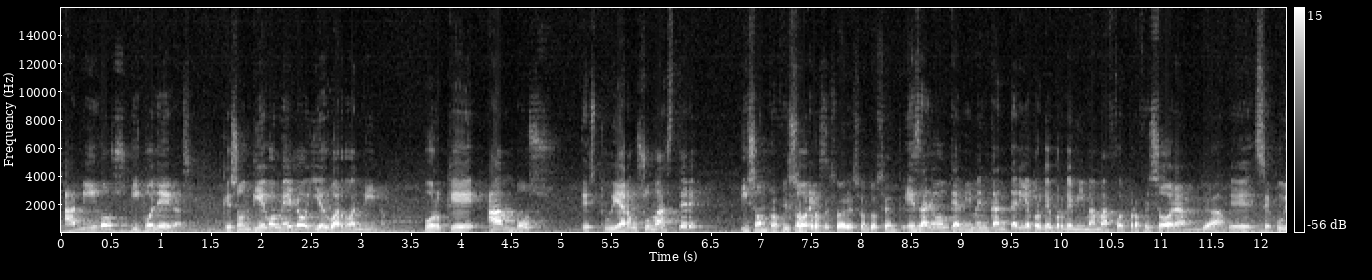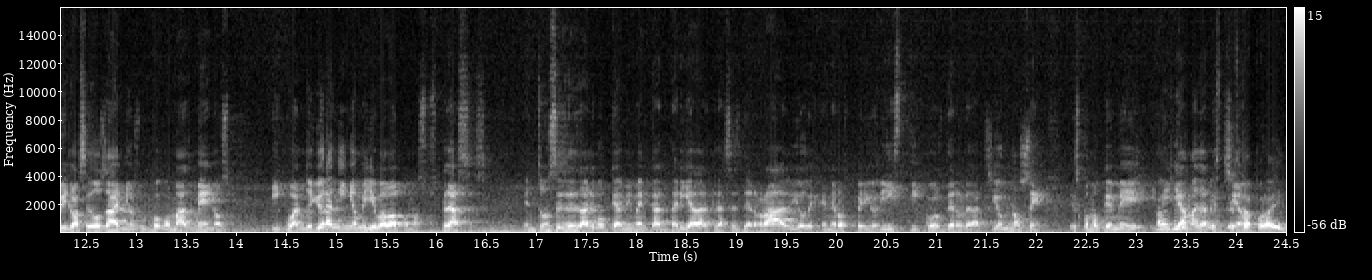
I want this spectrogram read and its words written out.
amigos y colegas, que son Diego Melo y Eduardo Andino, porque ambos estudiaron su máster y son y son profesores. profesores, son docentes. Es algo que a mí me encantaría. ¿Por qué? Porque mi mamá fue profesora, Ya. eh, se jubiló hace dos años, un poco más menos, y cuando yo era niño me llevaba como a sus clases. Entonces es algo que a mí me encantaría dar clases de radio, de géneros periodísticos, de redacción, no sé. Es como que me, Ah, me sí, llama la atención. Está por ahí.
